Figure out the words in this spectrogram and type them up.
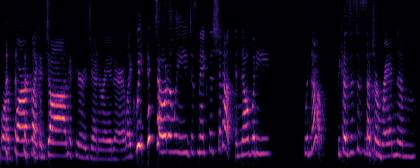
or bark like a dog if you're a generator. Like we could totally just make this shit up and nobody would know because this is such a random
